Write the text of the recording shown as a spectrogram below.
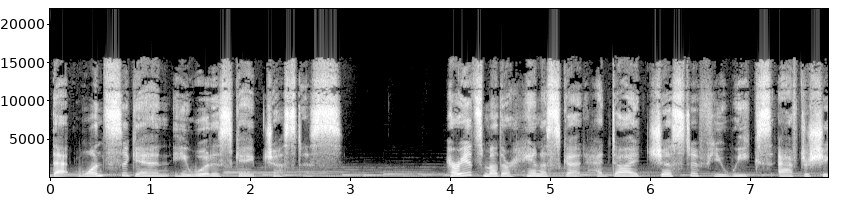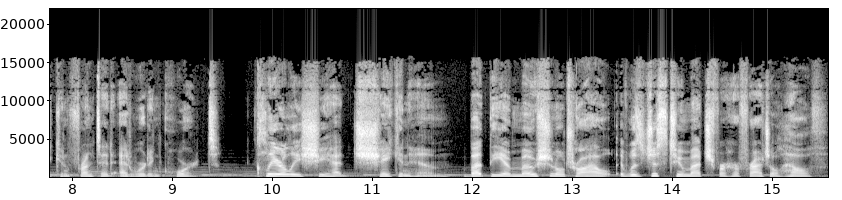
that once again he would escape justice. Harriet's mother, Hannah Scutt, had died just a few weeks after she confronted Edward in court. Clearly, she had shaken him, but the emotional trial it was just too much for her fragile health.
